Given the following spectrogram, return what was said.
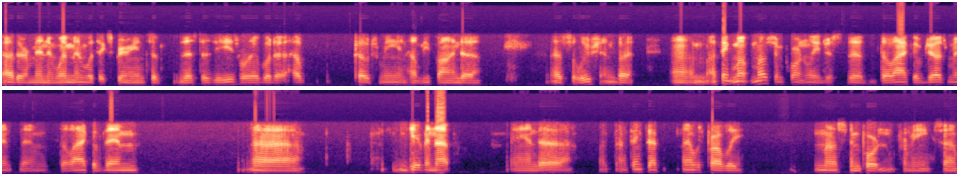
other men and women with experience of this disease were able to help coach me and help me find a a solution. But um, I think mo- most importantly, just the the lack of judgment and the lack of them uh, giving up, and uh, I think that that was probably most important for me. So.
